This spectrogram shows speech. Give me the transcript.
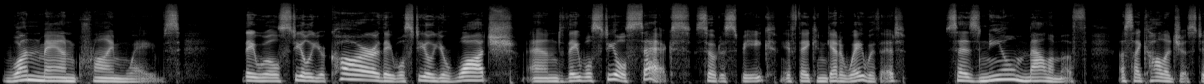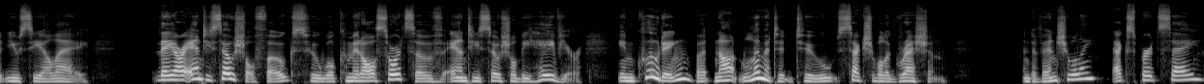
one man crime waves. They will steal your car, they will steal your watch, and they will steal sex, so to speak, if they can get away with it, says Neil Malamuth, a psychologist at UCLA. They are antisocial folks who will commit all sorts of antisocial behavior, including, but not limited to, sexual aggression. And eventually, experts say,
